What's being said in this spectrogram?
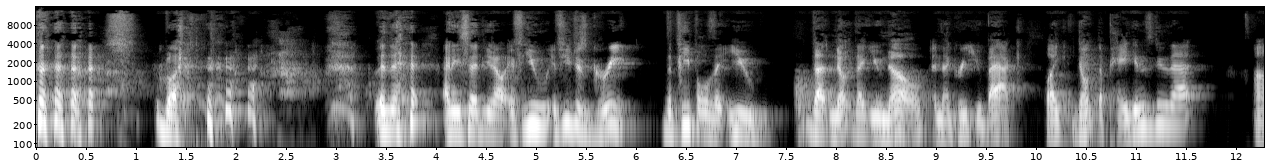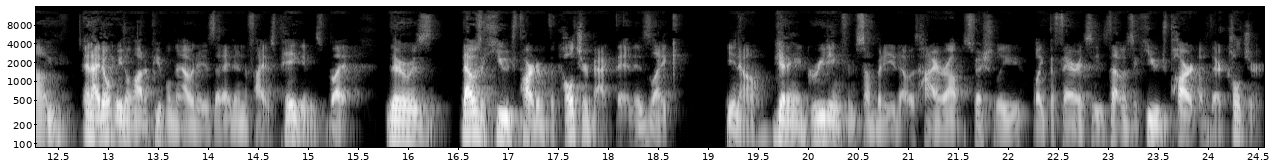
but, and, then, and he said, you know, if you, if you just greet the people that you, that know, that you know and that greet you back, like, don't the pagans do that? Um, and I don't meet a lot of people nowadays that identify as pagans, but there was, that was a huge part of the culture back then is like, you know, getting a greeting from somebody that was higher up, especially like the Pharisees. That was a huge part of their culture.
